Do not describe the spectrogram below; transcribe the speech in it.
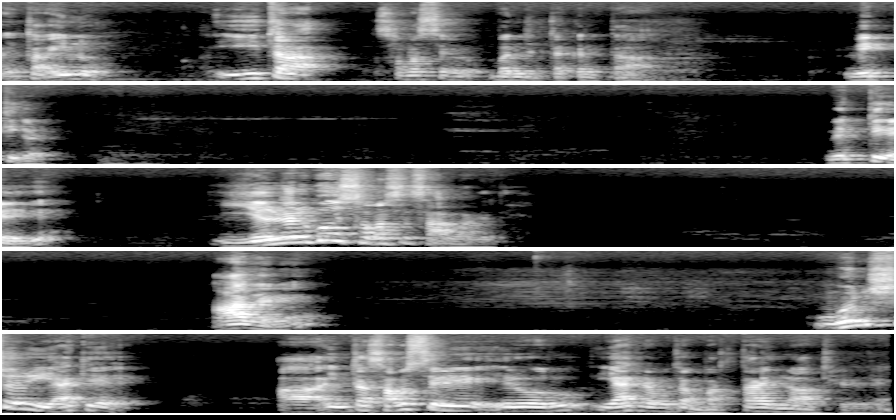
ಆಯಿತಾ? ಇನ್ನು ಈ ಥರ ಸಮಸ್ಯೆಗಳು ಬಂದಿರತಕ್ಕಂಥ ವ್ಯಕ್ತಿಗಳು, ವ್ಯಕ್ತಿಗಳಿಗೆ ಎಲ್ಲರಿಗೂ ಸಮಸ್ಯೆ ಸಾಲ್ವ್ ಆಗಿದೆ. ಆದರೆ ಮನುಷ್ಯರು ಯಾಕೆ ಇಂಥ ಸಮಸ್ಯೆ ಇರೋರು ಯಾಕೆ ನಮ್ಮ ಹತ್ರ ಬರ್ತಾ ಇಲ್ಲ ಅಂತ ಹೇಳಿದ್ರೆ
